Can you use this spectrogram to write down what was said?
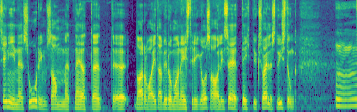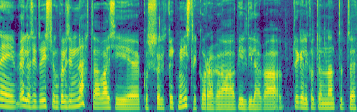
senine suurim samm, et näidata, et Narva, Ida-Virumaa on Eesti riigi osa, oli see, et tehti üks väljasõiduistung Mm, ei, väljasõiduistung oli selline nähtav asi, kus olid kõik ministrid korraga pildil, aga tegelikult on antud eh,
